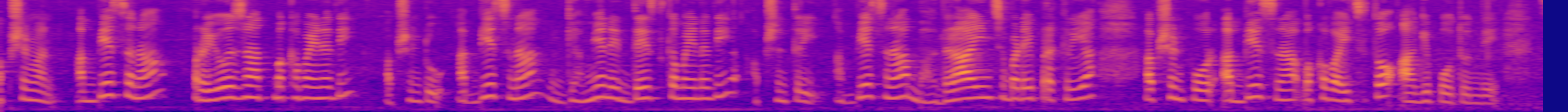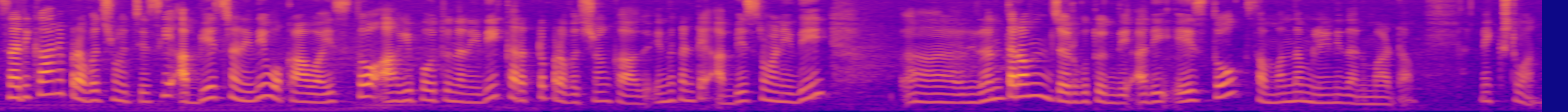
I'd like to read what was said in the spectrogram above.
ఆప్షన్ వన్ అభ్యసన ప్రయోజనాత్మకమైనది. ఆప్షన్ టూ అభ్యసన గమ్య నిర్దేశకమైనది. ఆప్షన్ త్రీ అభ్యసన బదలాయించబడే ప్రక్రియ. ఆప్షన్ ఫోర్ అభ్యసన ఒక వయసుతో ఆగిపోతుంది. సరికాని ప్రవచనం వచ్చేసి అభ్యసన అనేది ఒక వయసుతో ఆగిపోతుంది అనేది కరెక్ట్ ప్రవచనం కాదు. ఎందుకంటే అభ్యసనం అనేది నిరంతరం జరుగుతుంది. అది ఏజ్తో సంబంధం లేనిదన్నమాట. Next one.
